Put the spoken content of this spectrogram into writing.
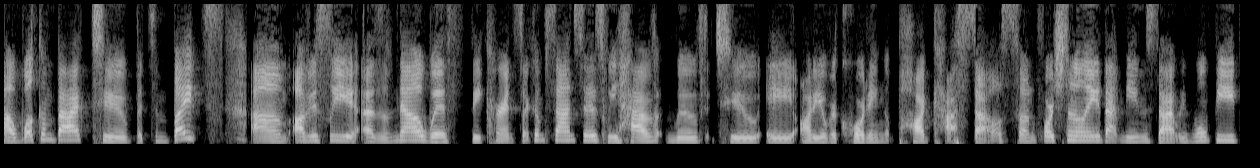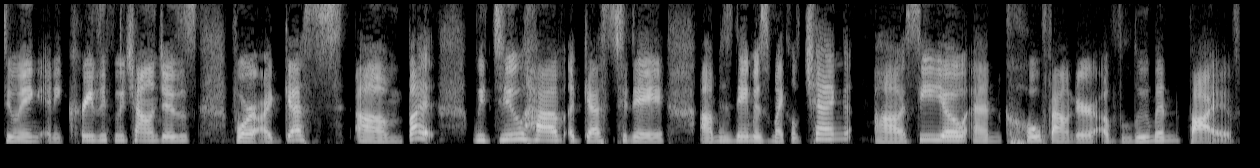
Uh, welcome back to Bits and Bytes. Um, obviously, as of now, with the current circumstances, we have moved to a audio recording podcast style. So, unfortunately, that means that we won't be doing any crazy food challenges for our guests. Um, but we do have a guest today. Um, his name is Michael Cheng. Uh, CEO and co-founder of Lumen Five.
